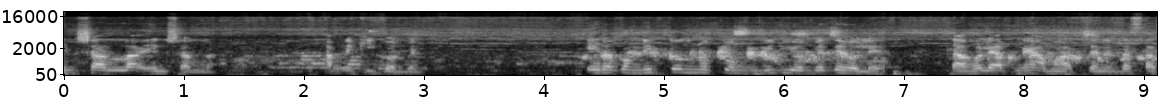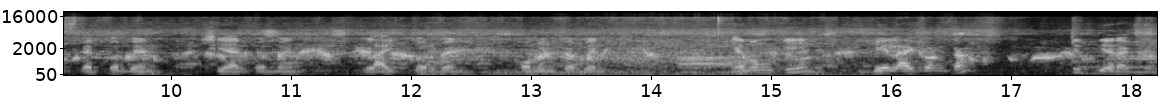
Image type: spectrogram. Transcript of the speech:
ইনশাল্লাহ ইনশাল্লাহ। আপনি কি করবেন? এরকম নিত্য নতুন ভিডিও পেতে হলে তাহলে আপনি আমার চ্যানেলটা সাবস্ক্রাইব করবেন শেয়ার করবেন লাইক করবেন কমেন্ট করবেন। এবং কি? বেল আইকনটা টিপ দিয়ে রাখবেন,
